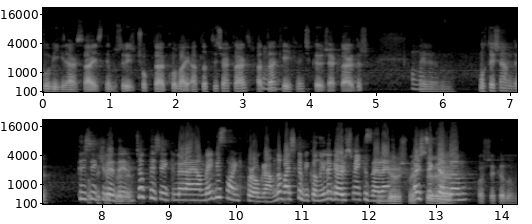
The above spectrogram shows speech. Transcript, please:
bu bilgiler sayesinde bu süreci çok daha kolay atlatacaklardır. Hatta keyfini çıkaracaklardır. Umarım. E, muhteşemdi. Teşekkür, teşekkür ederim. ederim. Çok teşekkürler Ayhan Bey. Bir sonraki programda başka bir konuyla görüşmek üzere. Görüşmek Hoşça üzere. kalın. Hoşçakalın.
